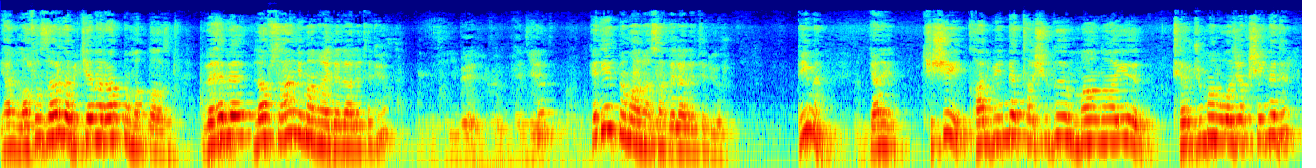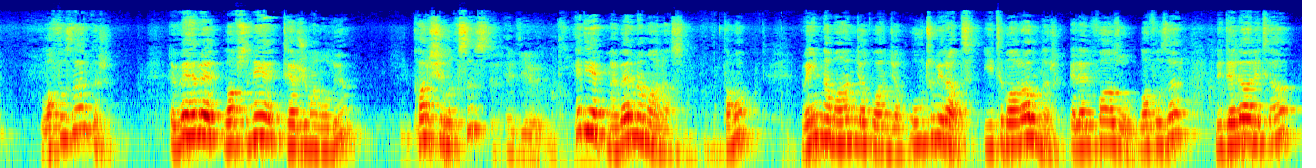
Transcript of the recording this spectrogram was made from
yani lafızları da bir kenara atmamak lazım. Vehebe lafzı hangi manaya delalet ediyor? Hibe, hediye ettim. Hediye etme manasına delalet ediyor. Değil mi? Yani kişi kalbinde taşıdığı manayı tercüman olacak şey nedir? Lafızlardır. E vehbe lafzı neye tercüman oluyor? Karşılıksız Hediye ettim. hediye etme, verme manasını. Tamam. Ve innema ancak ve ancak utubirat itibar alınır. El elfazu lafızlar li delaletiha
